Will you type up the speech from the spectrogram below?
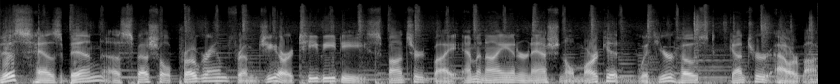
This has been a special program from GRTVD, sponsored by M&I International Market, with your host, Gunter Auerbach.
